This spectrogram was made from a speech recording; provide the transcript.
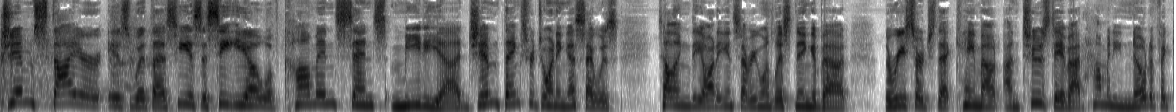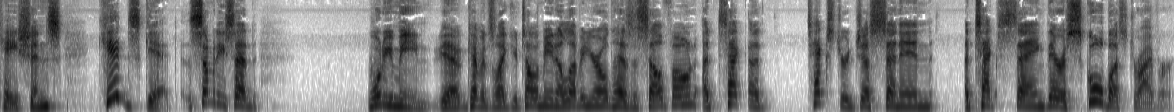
Jim Steyer is with us. He is the CEO of Common Sense Media. Jim, thanks for joining us. I was telling the audience, everyone listening, about the research that came out on Tuesday about how many notifications kids get. Somebody said, What do you mean? Yeah, Kevin's like, You're telling me an 11 year old has a cell phone? A, a texter just sent in a text saying they're a school bus driver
